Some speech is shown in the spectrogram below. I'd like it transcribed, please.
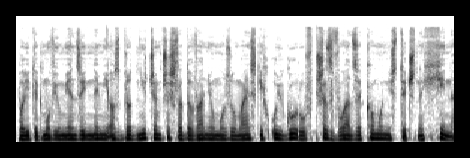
Polityk mówił m.in. o zbrodniczym prześladowaniu muzułmańskich Ujgurów przez władze komunistycznych Chin.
